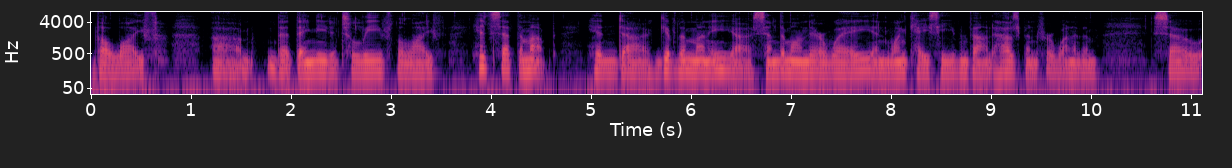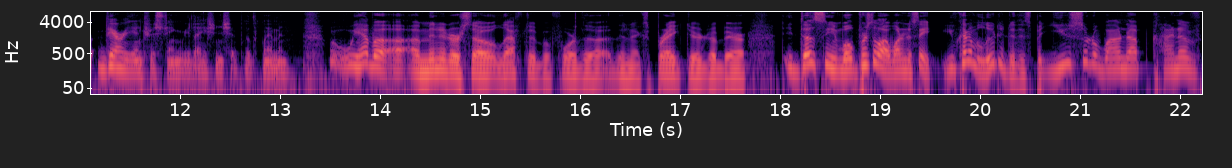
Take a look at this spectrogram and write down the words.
the life, um, that they needed to leave the life, he'd set them up. He'd uh, give them money, uh, send them on their way. In one case, he even found a husband for one of them. So, very interesting relationship with women. We have a, a minute or so left before the, the next break, Deirdre Bair. It does seem, well, first of all, I wanted to say, you've kind of alluded to this, but you sort of wound up kind of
